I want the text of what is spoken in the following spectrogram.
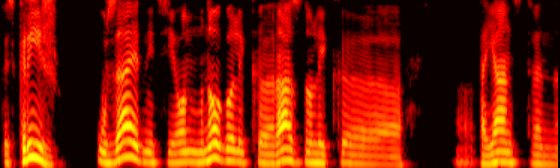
To je križ u zajednici, on mnogolik, raznolik, e, tajanstven, e,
